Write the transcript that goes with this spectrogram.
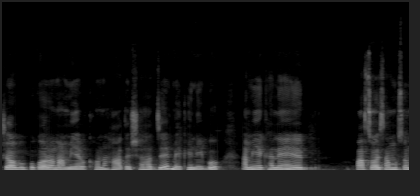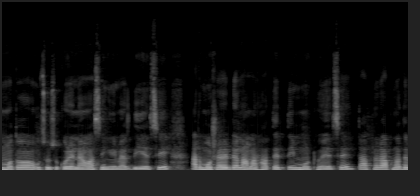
সব উপকরণ আমি এখন হাতের সাহায্যে মেখে নিব। আমি এখানে পাঁচ, ছয় চামচের মতো উঁচু উঁচু করে নেওয়া চিংড়ি মাছ দিয়েছি। আর মশারের ডাল আমার হাতের তিন মুঠ হয়েছে। তা আপনারা আপনাদের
